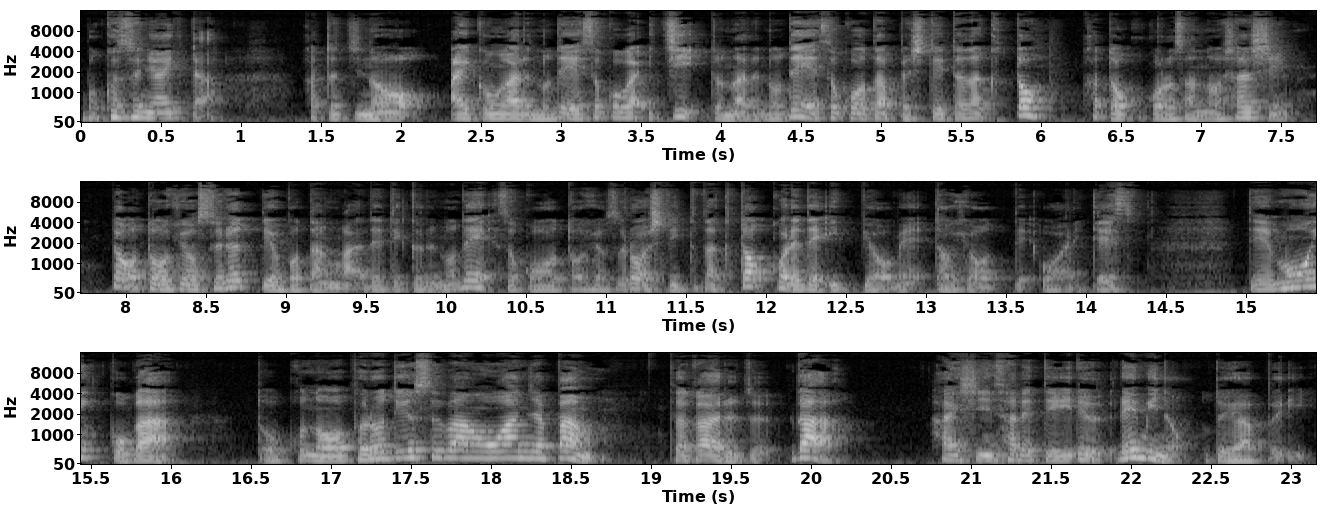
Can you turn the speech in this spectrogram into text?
ボックスに入った形のアイコンがあるので、そこが1となるので、そこをタップしていただくと、加藤心さんのお写真と投票するっていうボタンが出てくるので、そこを投票するを押していただくと、これで1票目投票って終わりです。で、もう1個が、とこの PRODUCE 101 JAPAN THE GIRLS が配信されている Lemino というアプリ。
